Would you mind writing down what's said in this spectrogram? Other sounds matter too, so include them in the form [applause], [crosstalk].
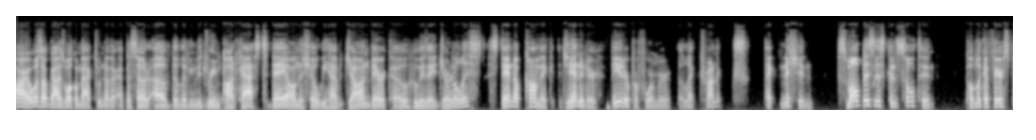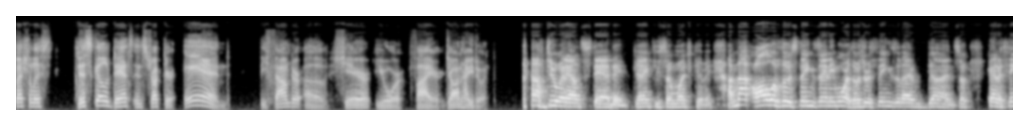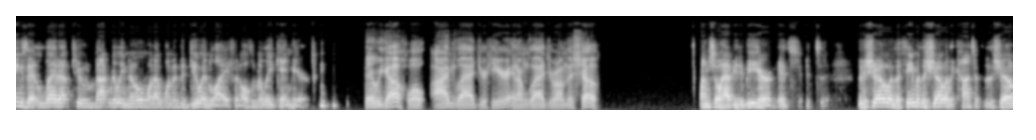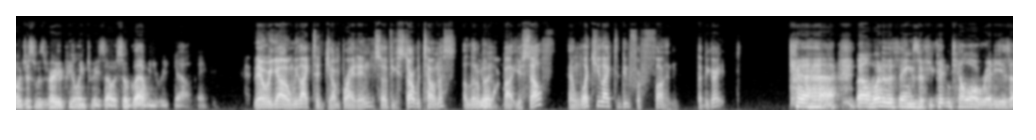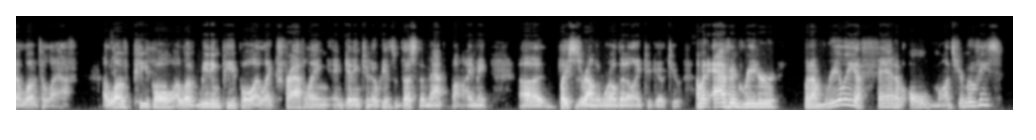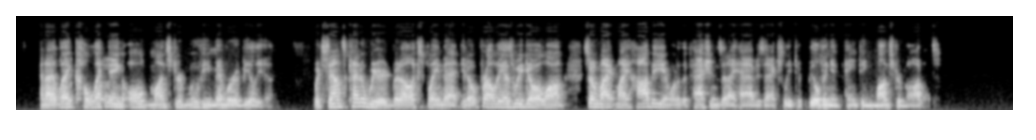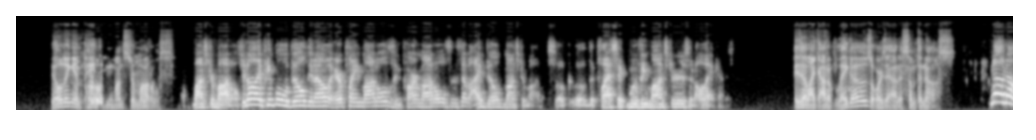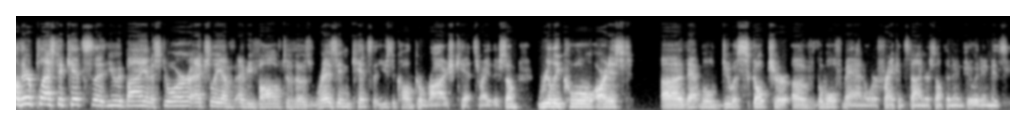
All right, what's up, guys? Welcome back to another episode of the Living the Dream podcast. Today on the show, we have John Verrico, who is a journalist, stand up comic, janitor, theater performer, electronics technician, small business consultant, public affairs specialist, disco dance instructor, and the founder of Share Your Fire. John, how you doing? [laughs] I'm doing outstanding. Thank you so much, Timmy. I'm not all of those things anymore. Those are things that I've done. So, kind of things that led up to not really knowing what I wanted to do in life and ultimately came here. [laughs] there we go. Well, I'm glad you're here and I'm glad you're on this show. I'm so happy to be here. It's it's the show and the theme of the show and the concept of the show just was very appealing to me. So I was so glad when you reached out. Thank you. There we go. And we like to jump right in. So if you start with telling us a little Good. bit more about yourself and what you like to do for fun, that'd be great. [laughs] well, one of the things, if you couldn't tell already, is I love to laugh. I love people. I love meeting people. I like traveling and getting to know people. Thus, the map behind me, uh, places around the world that I like to go to. I'm an avid reader, but I'm really a fan of old monster movies and I like collecting old monster movie memorabilia, which sounds kind of weird, but I'll explain that, you know, probably as we go along. So my my hobby and one of the passions that I have is actually to building and painting monster models. Building and painting monster models. Monster models. You know, like people will build, you know, airplane models and car models and stuff. I build monster models. So the classic movie monsters and all that kind of stuff. Is it like out of Legos or is it out of something else? No, no, they're plastic kits that you would buy in a store. Actually, I've, I've evolved to those resin kits that used to call garage kits, right? There's some really cool artist uh, that will do a sculpture of the Wolfman or Frankenstein or something and do it in his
